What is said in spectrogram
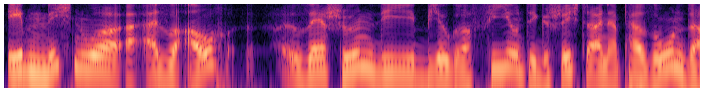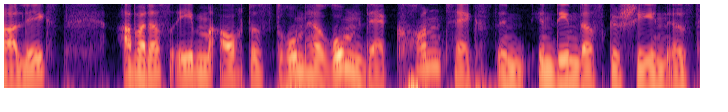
eben nicht nur, äh, also auch sehr schön die Biografie und die Geschichte einer Person darlegst, aber dass eben auch das Drumherum, der Kontext, in, in dem das geschehen ist,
